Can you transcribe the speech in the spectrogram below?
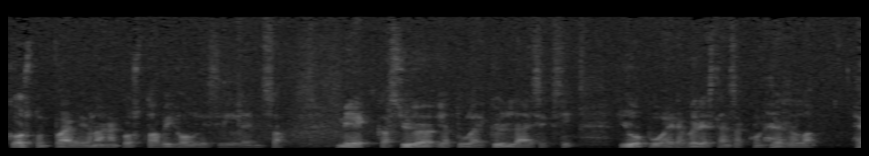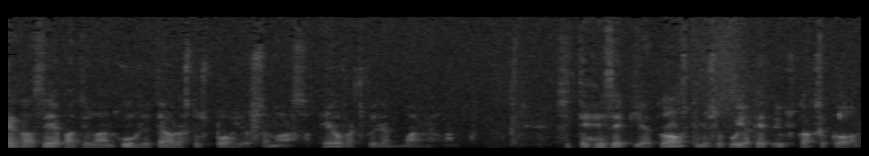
Koston päivä, jona hän kostaa vihollisillensa. Miekka syö ja tulee kylläiseksi, juopuu heidän verestänsä, kun Herralla, Herralla Sebaatilla on uhriteurastus pohjoissa maassa, Eufratviren varrella. Sitten Hesekiel 30. luku jakeet 1, 2 ja 3.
